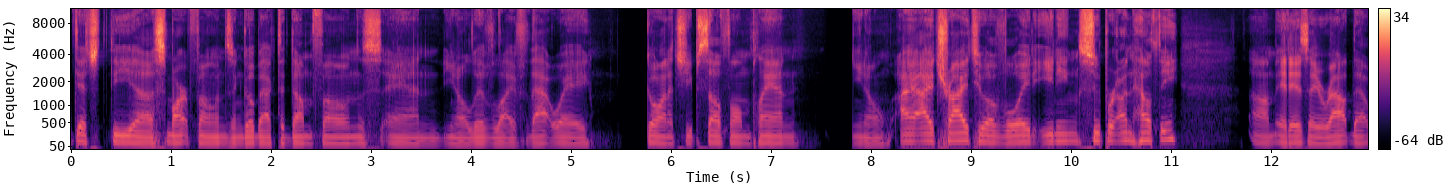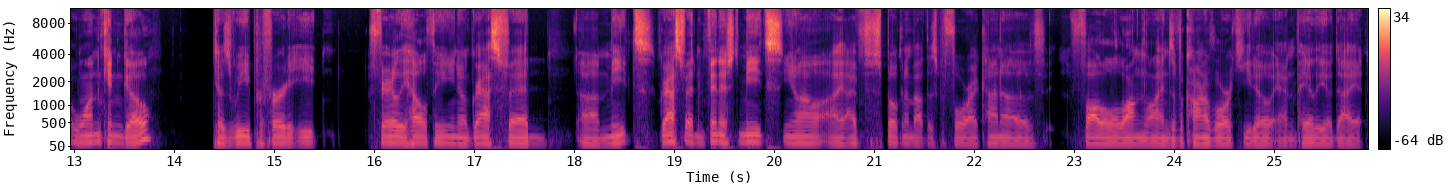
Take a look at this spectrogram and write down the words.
ditch the uh, smartphones and go back to dumb phones and you know live life that way. Go on a cheap cell phone plan. You know i, I try to avoid eating super unhealthy. Um, it is a route that one can go because we prefer to eat fairly healthy you know grass fed uh, meats grass fed and finished meats. You know I, i've spoken about this before. I kind of follow along the lines of a carnivore keto and paleo diet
